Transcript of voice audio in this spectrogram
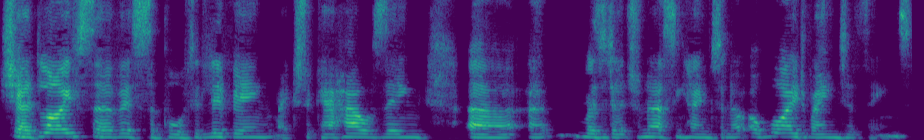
shared life service supported living extra care housing uh, uh residential nursing homes and a, a wide range of things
